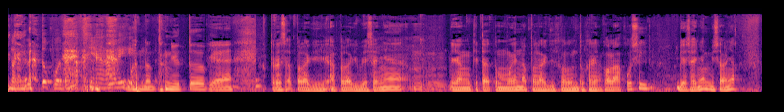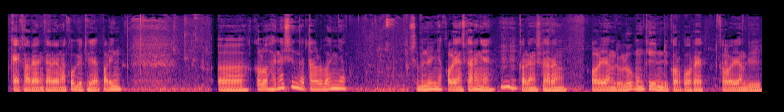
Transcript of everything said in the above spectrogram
nonton YouTube buat anaknya kali buat nonton YouTube ya. Terus apalagi? Apalagi biasanya mm, yang kita temuin apalagi kalau untuk karyawan. Kalau aku sih biasanya misalnya kayak karyawan-karyawan aku gitu ya, paling eh keluhannya sih nggak terlalu banyak. Sebenarnya kalau yang sekarang ya, kalau yang sekarang, kalau yang dulu mungkin di corporate, kalau yang di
